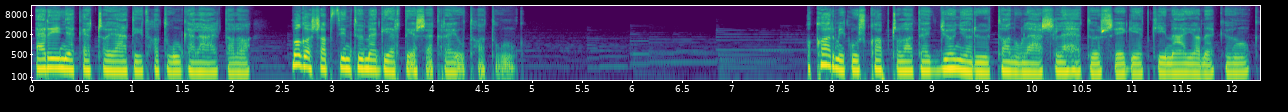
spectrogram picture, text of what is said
Erényeket sajátíthatunk el általa, magasabb szintű megértésekre juthatunk. A karmikus kapcsolat egy gyönyörű tanulás lehetőségét kínálja nekünk,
